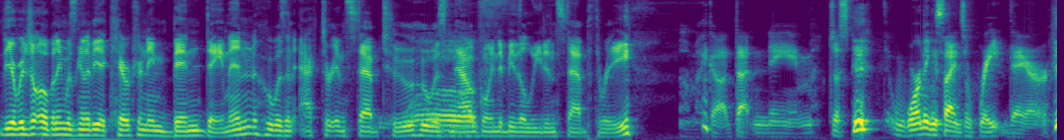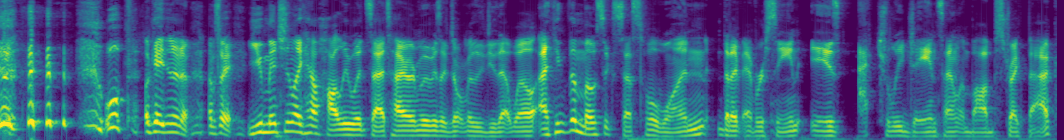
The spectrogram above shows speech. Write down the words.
the original opening was going to be a character named Ben Damon, who was an actor in Stab 2, who is now going to be the lead in Stab 3. Oh my god, that name. Just warning signs right there. well, okay, no, no, no. I'm sorry. You mentioned like how Hollywood satire movies like don't really do that well. I think the most successful one that I've ever seen is actually Jay and Silent Bob Strike Back.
